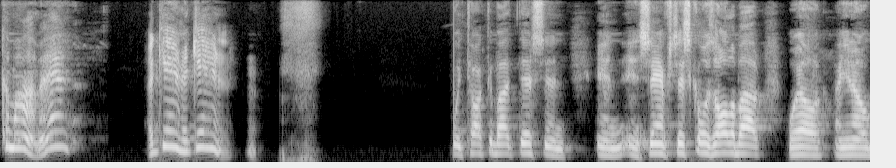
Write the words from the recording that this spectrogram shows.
come on, man. Again, again. We talked about this in, in, in San Francisco It's all about, well, you know,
